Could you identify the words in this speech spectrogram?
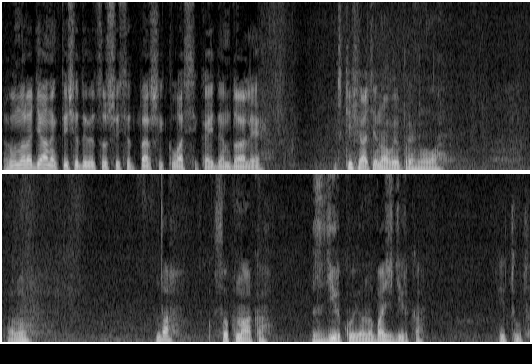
Говнорадяник 1961 класика, йдемо далі. Скіфятіна випригнула. А ну. Да, кусок нака. З діркою, ну бач дірка. І тут.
